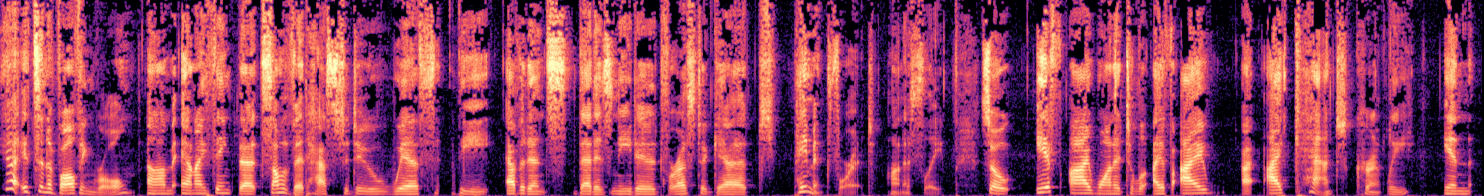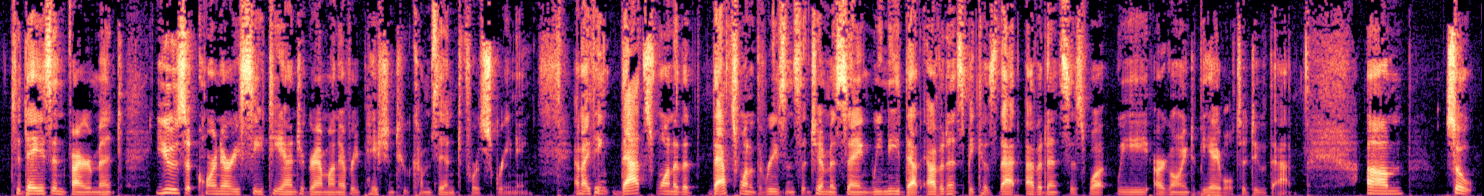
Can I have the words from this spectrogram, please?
Yeah, it's an evolving role. Um, and I think that some of it has to do with the evidence that is needed for us to get payment for it, honestly. So if I wanted to look, if I, I, can't currently in today's environment use a coronary CT angiogram on every patient who comes in for screening. And I think that's one of the that's one of the reasons that Jim is saying we need that evidence because that evidence is what we are going to be able to do that. Um, so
